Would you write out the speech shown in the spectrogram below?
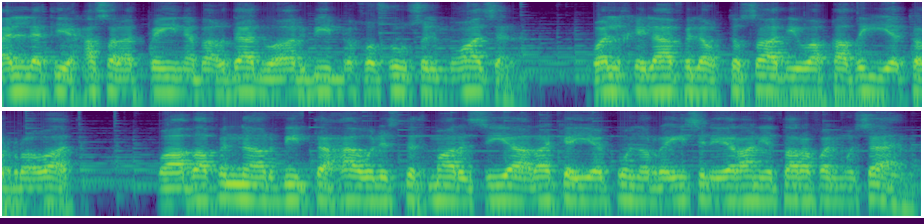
التي حصلت بين بغداد وأربيل بخصوص الموازنة. والخلاف الاقتصادي وقضية الرواتب وأضاف أن أربيل تحاول استثمار الزيارة كي يكون الرئيس الإيراني طرفا مساهما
